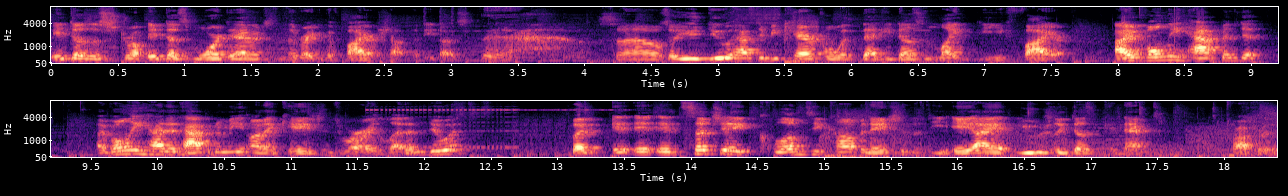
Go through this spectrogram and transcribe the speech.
it does a stro- it does more damage than the regular fire shot that he does. so So you do have to be careful with that. He doesn't like the fire. I've only happened. To, I've only had it happen to me on occasions where I let him do it. But it, it, it's such a clumsy combination that the AI usually doesn't connect properly.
